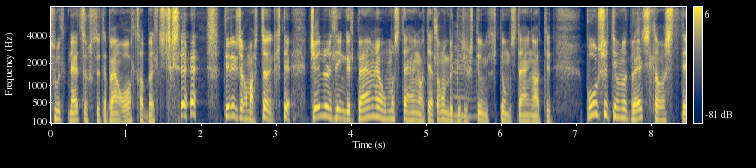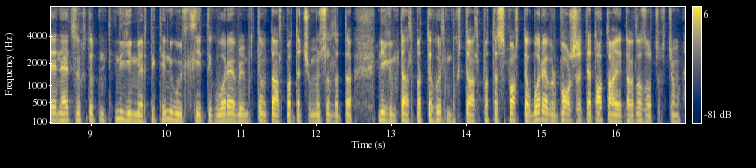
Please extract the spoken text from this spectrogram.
сүлд найз нөхдөдтэй баян уулзаа болчих гэсэн тэрийг жоо марцаа гэхдээ generally ингээл байнгын хүмүүстэй хангаут ялангуяа бид ихтэй ихтэй хүмүүстэй хангаут буушит юмнууд байж л байгаа шүү дээ. Найз нөхдөд нь тэнийг юм ярьдаг тэнийг үйлдэл хийдэг whatever хүнтэй холбоотой ч юм уу одоо нийгэмтэй холбоотой хөлбөмбөгтэй холбоотой спорттой whatever буушит дотоо тоглож сууж байгаа ч юм уу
